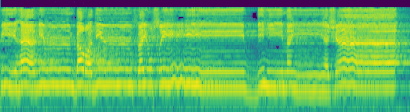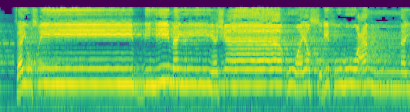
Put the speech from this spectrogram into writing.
فيها من برد فيصيب به من يشاء فيصيب به من يشاء ويصرفه عن من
